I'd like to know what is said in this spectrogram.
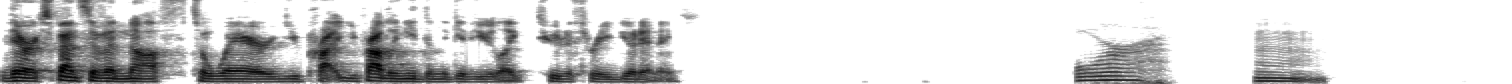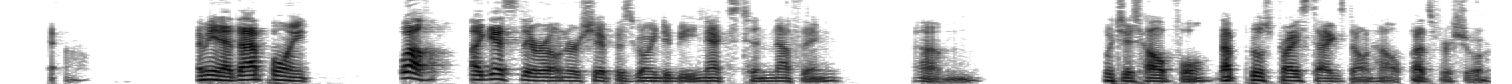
They're expensive enough to where you pro- you probably need them to give you like two to three good innings. Or, hmm. Yeah. I mean, at that point, well, I guess their ownership is going to be next to nothing, um, which is helpful. That those price tags don't help. That's for sure.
